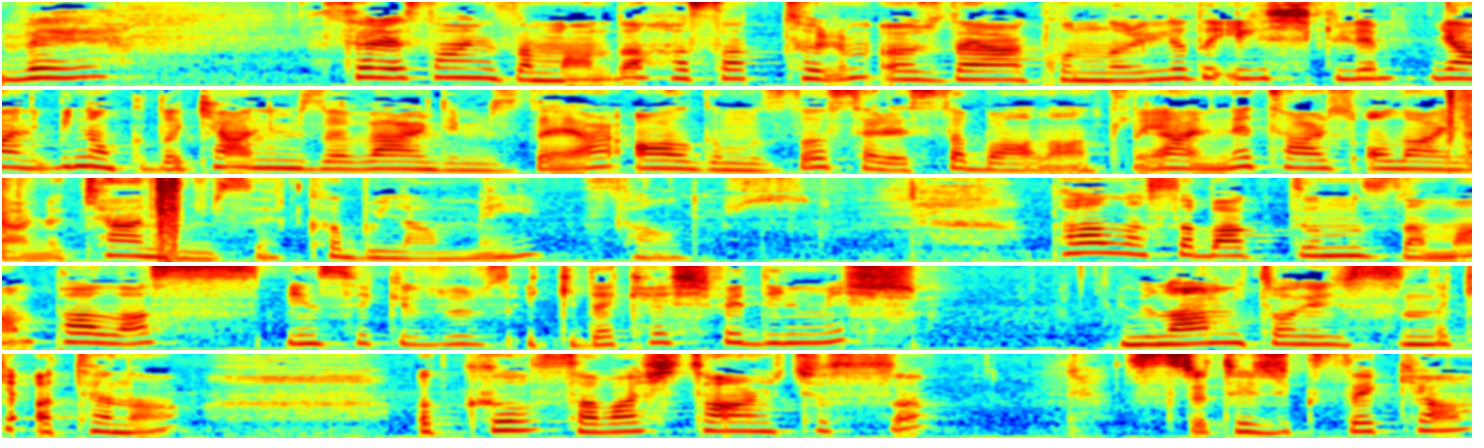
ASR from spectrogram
Ve Seres aynı zamanda hasat, tarım, özdeğer konularıyla da ilişkili. Yani bir noktada kendimize verdiğimiz değer algımızda Seres'le bağlantılı. Yani ne tarz olaylarla kendimizi kabullenmeyi sağlıyoruz. Pallas'a baktığımız zaman Pallas 1802'de keşfedilmiş. Yunan mitolojisindeki Athena, akıl, savaş tanrıçası, stratejik zeka,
